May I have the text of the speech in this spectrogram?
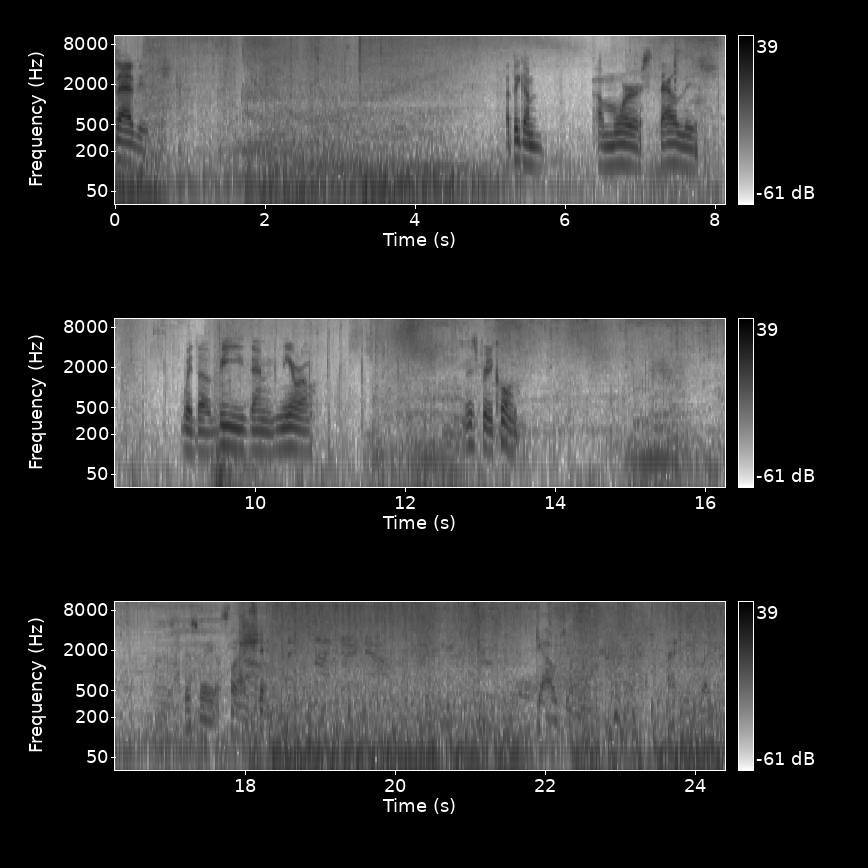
Savage. I think I'm I'm more stylish with a V than Nero. This is pretty cool. This way. Oh shit. Gouge him. At your pleasure.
